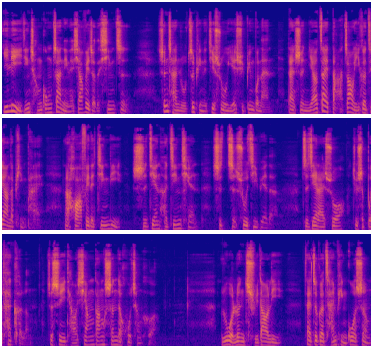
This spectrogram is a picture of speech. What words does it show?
伊利已经成功占领了消费者的心智。生产乳制品的技术也许并不难，但是你要再打造一个这样的品牌，那花费的精力、时间和金钱是指数级别的。直接来说，就是不太可能。这是一条相当深的护城河。如果论渠道力，在这个产品过剩、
